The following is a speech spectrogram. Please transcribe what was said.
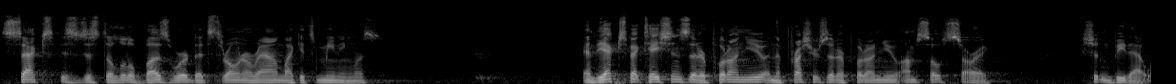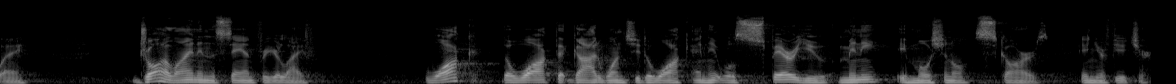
sex is just a little buzzword that's thrown around like it's meaningless. And the expectations that are put on you and the pressures that are put on you, I'm so sorry. Shouldn't be that way. Draw a line in the sand for your life. Walk the walk that God wants you to walk, and it will spare you many emotional scars in your future.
